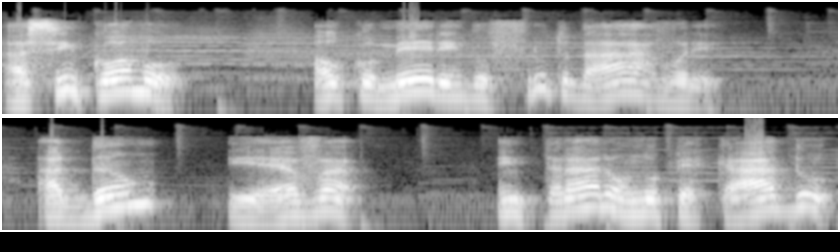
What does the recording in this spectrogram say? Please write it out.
Assim como, ao comerem do fruto da árvore, Adão e Eva entraram no pecado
